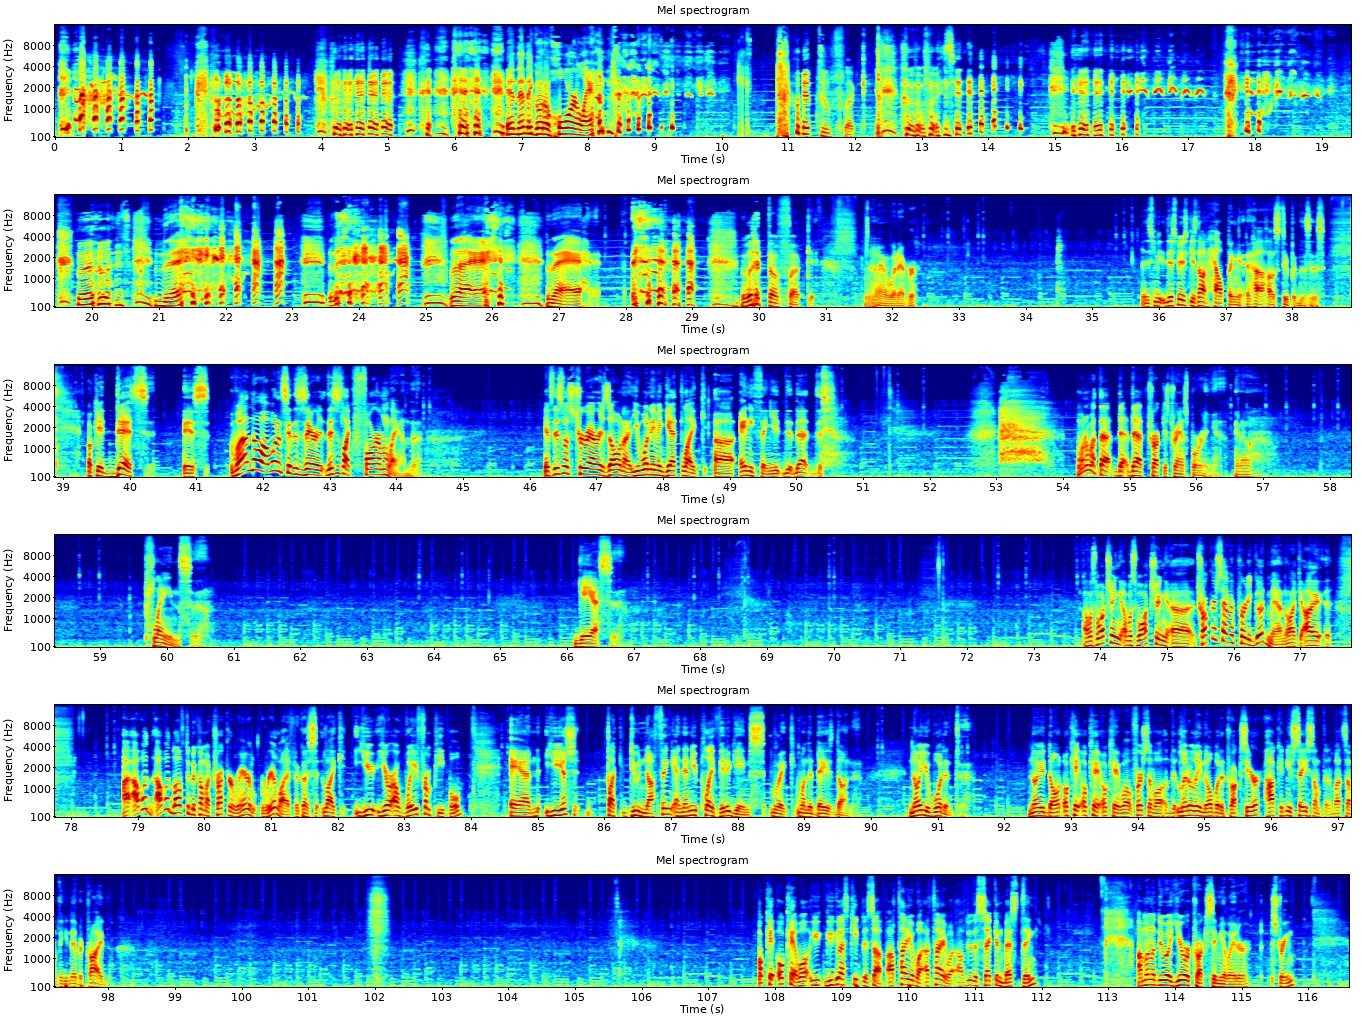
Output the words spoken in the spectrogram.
and then they go to Whoreland. what the fuck? Was it? Nej. Nej. what the fuck? Alright, whatever. This mu- this music is not helping how, how stupid this is. Okay, this is well, no, I wouldn't say this is. This is like farmland. If this was true Arizona, you wouldn't even get like uh, anything. You that. I wonder what that, that that truck is transporting. You know, planes. Gas. I was watching. I was watching. Uh, truckers have it pretty good, man. Like I, I, I would. I would love to become a trucker real real life because like you you're away from people, and you just like do nothing, and then you play video games like when the day is done. No, you wouldn't. No, you don't. Okay, okay, okay. Well, first of all, literally nobody trucks here. How can you say something about something you never tried? Okay, okay, well, you, you guys keep this up. I'll tell you what, I'll tell you what, I'll do the second best thing. I'm gonna do a Euro Truck Simulator stream.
